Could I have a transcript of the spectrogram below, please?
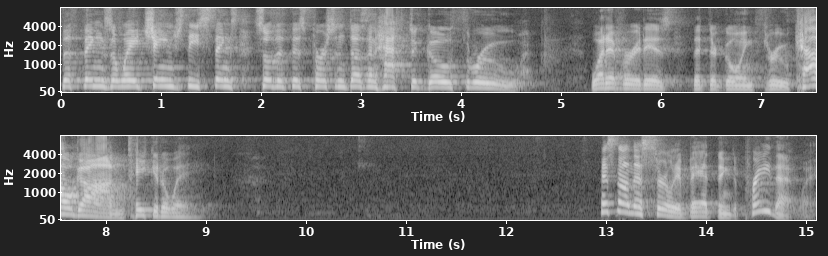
the things away. Change these things so that this person doesn't have to go through whatever it is that they're going through. Calgon, take it away. It's not necessarily a bad thing to pray that way.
